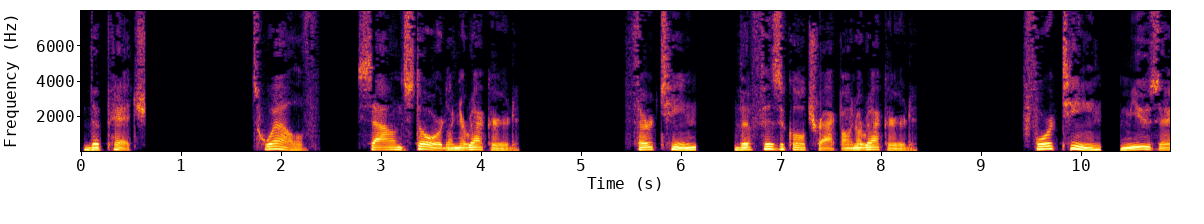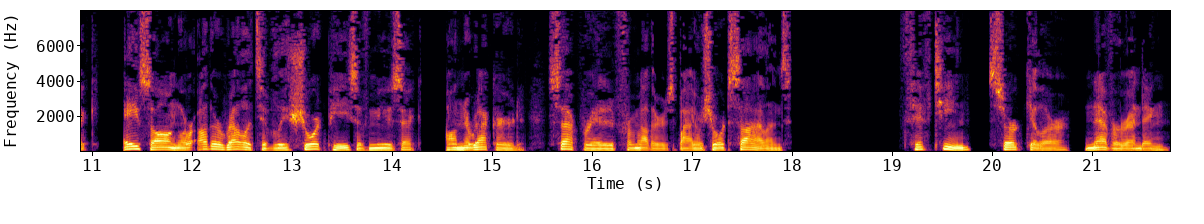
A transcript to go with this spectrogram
the pitch. 12. Sound stored on a record. 13. The physical track on a record. 14. Music, a song or other relatively short piece of music, on the record, separated from others by a short silence. 15. Circular, never-ending,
